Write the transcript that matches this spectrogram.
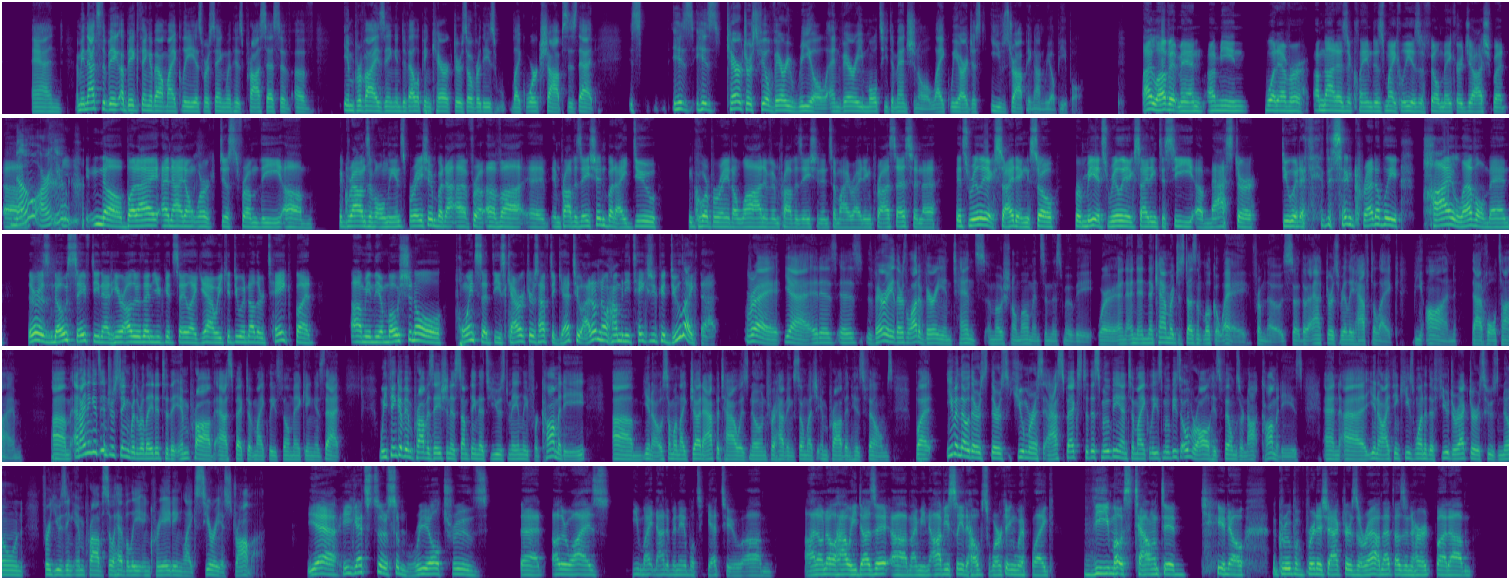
And I mean, that's the big a big thing about Mike Leigh, as we're saying with his process of of improvising and developing characters over these like workshops, is that his his characters feel very real and very multidimensional, like we are just eavesdropping on real people. I love it, man. I mean, whatever. I'm not as acclaimed as Mike Leigh as a filmmaker, Josh, but um, no, aren't you? No, but I and I don't work just from the um the grounds of only inspiration, but uh, uh for of uh, uh, improvisation. But I do incorporate a lot of improvisation into my writing process, and uh, it's really exciting. So for me, it's really exciting to see a master do it at this incredibly high level, man. There is no safety net here other than you could say, like, yeah, we could do another take, but I mean, the emotional points that these characters have to get to, I don't know how many takes you could do like that. Right. Yeah, it is it is very there's a lot of very intense emotional moments in this movie where and, and and the camera just doesn't look away from those. So the actors really have to like be on that whole time. Um, and I think it's interesting with related to the improv aspect of Mike Leigh's filmmaking is that we think of improvisation as something that's used mainly for comedy. Um, you know, someone like Judd Apatow is known for having so much improv in his films. But even though there's there's humorous aspects to this movie and to Mike Leigh's movies, overall his films are not comedies. And uh, you know, I think he's one of the few directors who's known for using improv so heavily in creating like serious drama. Yeah, he gets to some real truths that otherwise you might not have been able to get to. Um, I don't know how he does it. Um, I mean, obviously, it helps working with like the most talented, you know, group of British actors around. That doesn't hurt, but um,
